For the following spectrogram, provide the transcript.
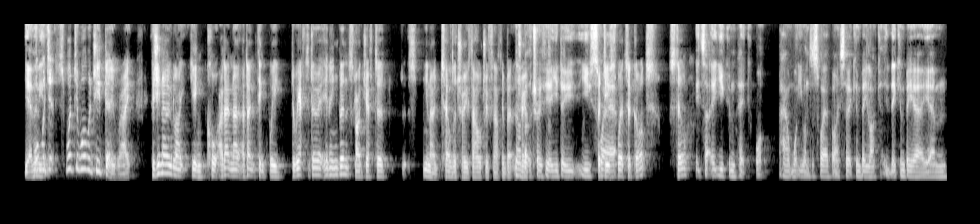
Yeah. What he- would you what, do- what would you do, right? Because you know, like in court, I don't know. I don't think we do. We have to do it in England. Like, do you have to, you know, tell the truth, the whole truth, nothing but the no, truth? about the truth. Yeah, you do. You swear. but do you swear to God still? it's uh, you can pick what how what you want to swear by. So it can be like it can be a um,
